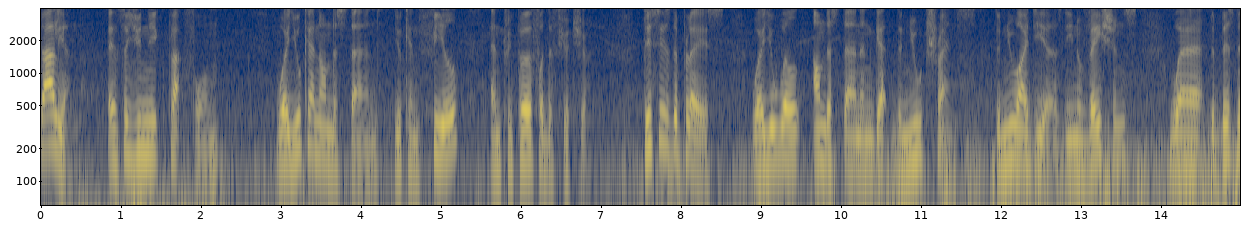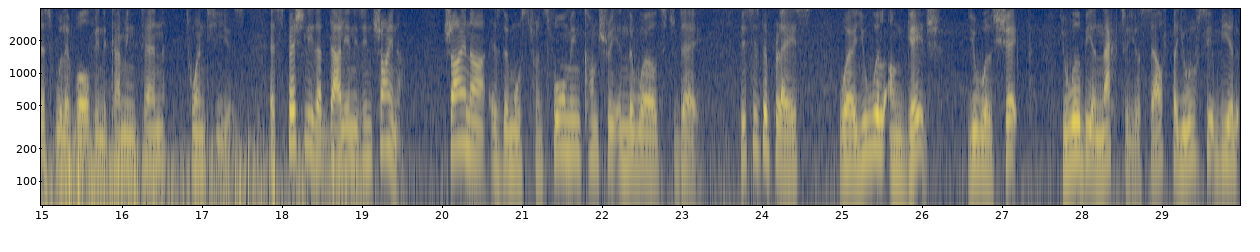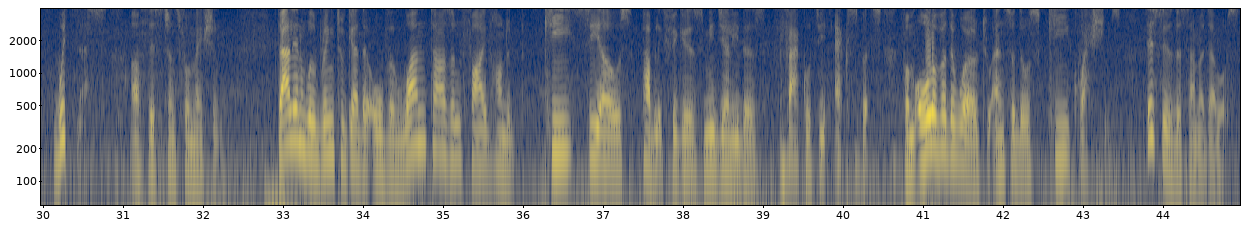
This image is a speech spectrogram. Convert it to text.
Dalian is a unique platform where you can understand, you can feel and prepare for the future. This is the place where you will understand and get the new trends, the new ideas, the innovations where the business will evolve in the coming 10, 20 years. Especially that Dalian is in China. China is the most transforming country in the world today. This is the place where you will engage, you will shape, you will be an actor yourself, but you will be a witness of this transformation. Dalian will bring together over 1,500 key CEOs, public figures, media leaders, faculty, experts from all over the world to answer those key questions. This is the Summer Davos.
